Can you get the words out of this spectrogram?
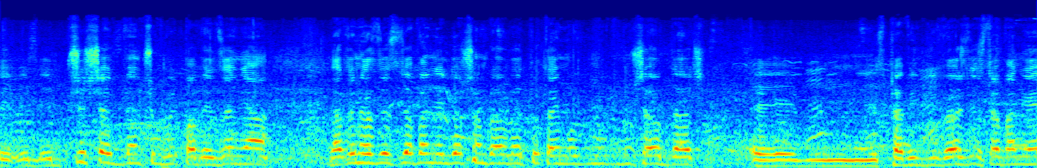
Y, y, Przyszedł wręcz wypowiedzenia, natomiast zdecydowanie gorszą rolę tutaj mu- mu- muszę oddać y, sprawiedliwość. Zdecydowanie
